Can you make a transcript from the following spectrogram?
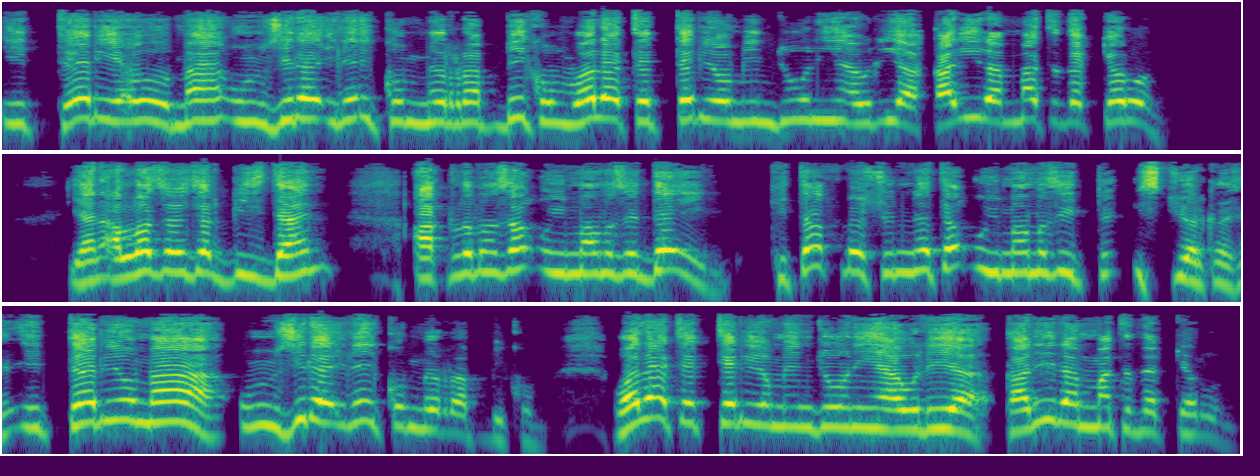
İttebi'u ma unzile ileykum min rabbikum ve la tettebi'u min duni evliya. Kalilen ma tezekkerun. Yani Allah Azze ve Celle bizden aklımıza uymamızı değil, kitap ve sünnete uymamızı istiyor arkadaşlar. İttebi'u ma unzile ileykum min rabbikum ve la tettebi'u min duni evliya. Kalilen ma tezekkerun.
